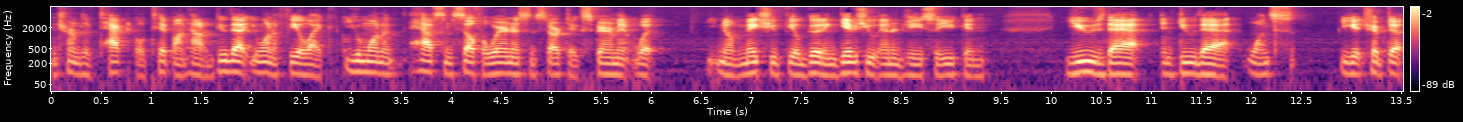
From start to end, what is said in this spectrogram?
in terms of tactical tip on how to do that, you want to feel like you want to have some self awareness and start to experiment what you know makes you feel good and gives you energy, so you can use that and do that once you get tripped up,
